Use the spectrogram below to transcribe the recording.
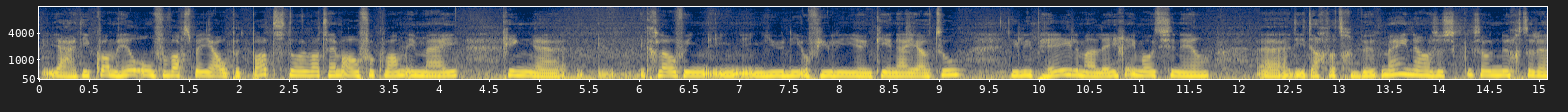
Ja, die kwam heel onverwachts bij jou op het pad door wat hem overkwam in mei. Ging, eh, ik geloof in, in, in juni of juli een keer naar jou toe. Die liep helemaal leeg emotioneel. Eh, die dacht, wat gebeurt mij nou? Zo- Zo'n nuchtere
